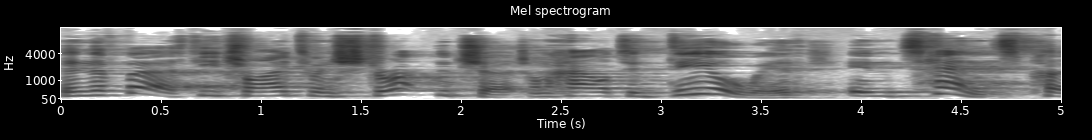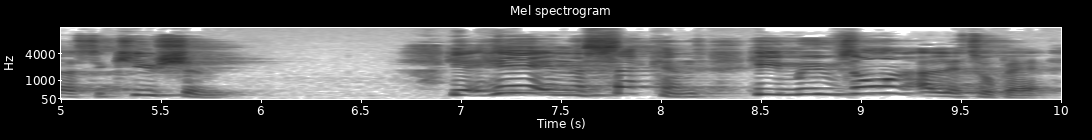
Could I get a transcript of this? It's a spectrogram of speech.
In the first, he tried to instruct the church on how to deal with intense persecution. Yet here in the second, he moves on a little bit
